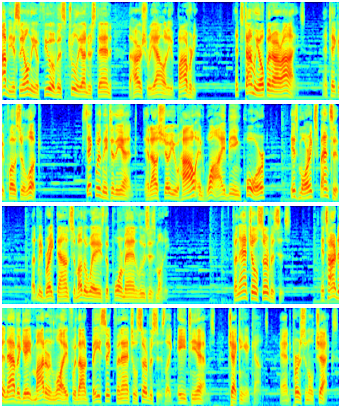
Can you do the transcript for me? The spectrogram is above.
Obviously, only a few of us truly understand the harsh reality of poverty. It's time we open our eyes and take a closer look. Stick with me to the end, and I'll show you how and why being poor is more expensive. Let me break down some other ways the poor man loses money. Financial services. It's hard to navigate modern life without basic financial services like ATMs, checking accounts, and personal checks.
